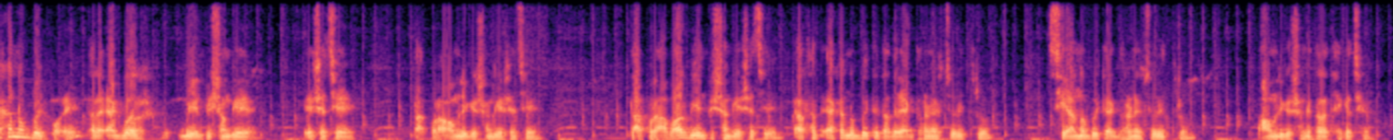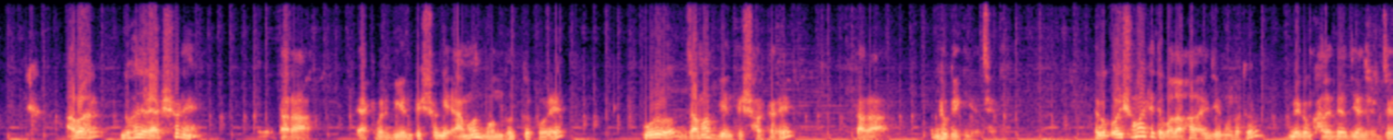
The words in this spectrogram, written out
একানব্বই পরে তারা একবার বিএনপির সঙ্গে এসেছে তারপর আওয়ামী লীগের সঙ্গে এসেছে, তারপর আবার বিএনপির সঙ্গে এসেছে, অর্থাৎ একানব্বইতে তাদের এক ধরনের চরিত্র, ছিয়ানব্বইতে এক ধরনের চরিত্র আওয়ামী লীগের সঙ্গে তারা থেকেছে। আবার দু সনে তারা একেবারে বিএনপির সঙ্গে এমন বন্ধুত্ব করে পুরো জামাত বিএনপির সরকারে তারা ঢুকে গিয়েছে। এবং ওই সময়টিতে বলা হয় যে মূলত বেগম খালেদা জিয়ার যে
